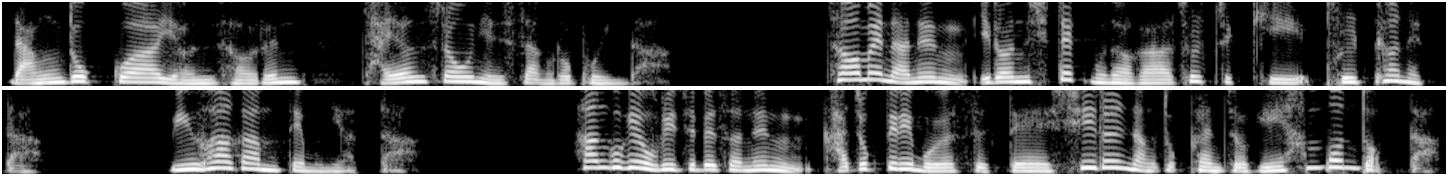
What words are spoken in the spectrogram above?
낭독과 연설은 자연스러운 일상으로 보인다. 처음에 나는 이런 시댁 문화가 솔직히 불편했다. 위화감 때문이었다. 한국의 우리 집에서는 가족들이 모였을 때 시를 낭독한 적이 한 번도 없다.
